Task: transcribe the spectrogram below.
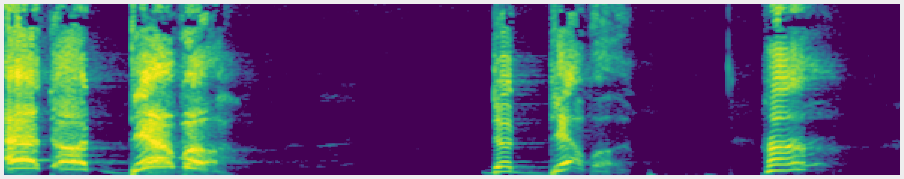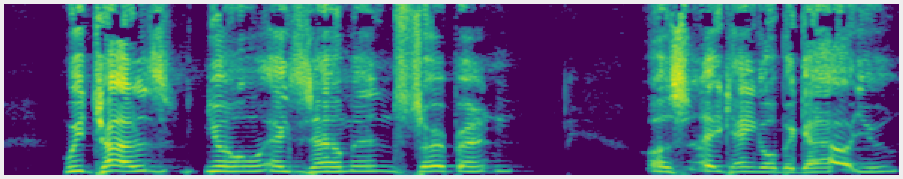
As the devil. The devil. Huh? We try to, you know, examine serpent. A snake ain't gonna beguile you.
